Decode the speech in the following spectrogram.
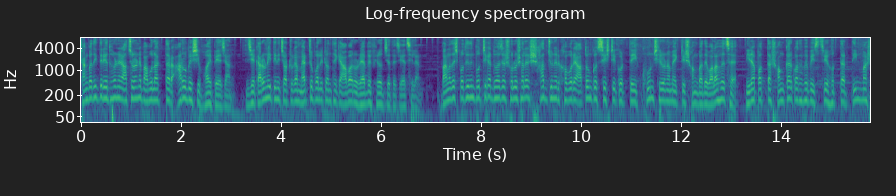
সাংবাদিকদের এ ধরনের আচরণে বাবুল আক্তার আরও বেশি ভয় পেয়ে যান। যে কারণেই তিনি চট্টগ্রাম মেট্রোপলিটন থেকে আবারও র্যাবে ফেরত যেতে চেয়েছিলেন। বাংলাদেশ প্রতিদিন পত্রিকার দু সালের সাত জুনের খবরে আতঙ্ক সৃষ্টি করতেই খুন শিরোনামে একটি সংবাদে বলা হয়েছে, নিরাপত্তা শঙ্কার কথা ভেবে স্ত্রী হত্যার তিন মাস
